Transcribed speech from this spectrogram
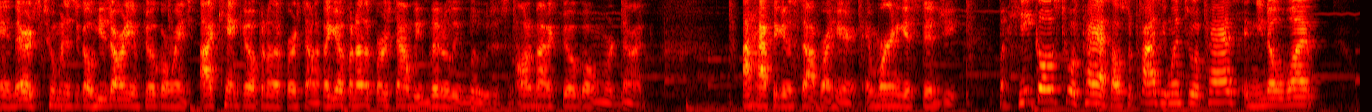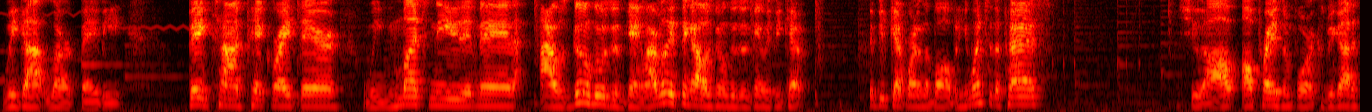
And there's two minutes to go. He's already in field goal range. I can't give up another first down. If I give up another first down, we literally lose. It's an automatic field goal and we're done. I have to get a stop right here. And we're going to get stingy. But he goes to a pass. I was surprised he went to a pass. And you know what? We got Lurk, baby. Big time pick right there. We much needed it, man. I was gonna lose this game. I really think I was gonna lose this game if he kept if he kept running the ball. But he went to the pass. Shoot, I'll, I'll praise him for it because we got a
